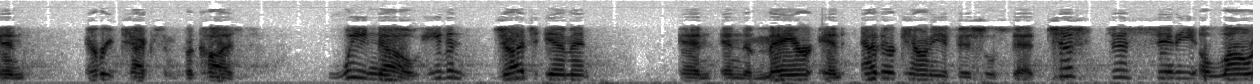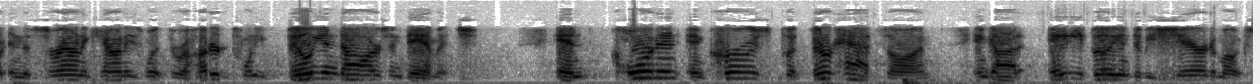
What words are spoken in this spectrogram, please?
and every Texan because we know even Judge Emmett and, and the mayor and other county officials said just this city alone and the surrounding counties went through $120 billion in damage. And Cornyn and Cruz put their hats on and got 80 billion to be shared amongst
